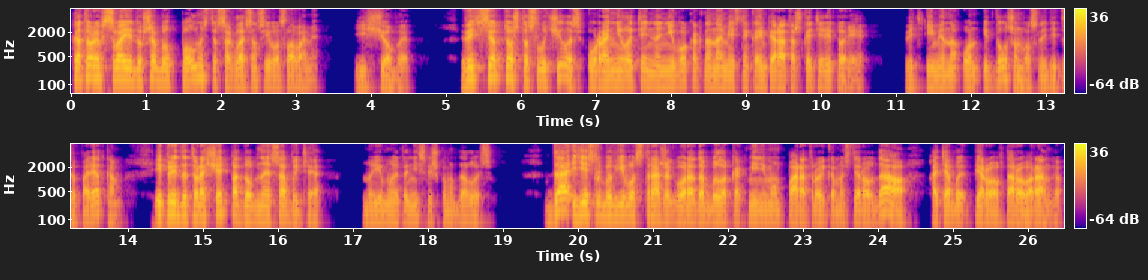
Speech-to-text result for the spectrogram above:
который в своей душе был полностью согласен с его словами. Еще бы! Ведь все то, что случилось, уронило тень на него, как на наместника императорской территории. Ведь именно он и должен был следить за порядком и предотвращать подобные события. Но ему это не слишком удалось. Да, если бы в его страже города было как минимум пара-тройка мастеров Дао, хотя бы первого-второго рангов,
